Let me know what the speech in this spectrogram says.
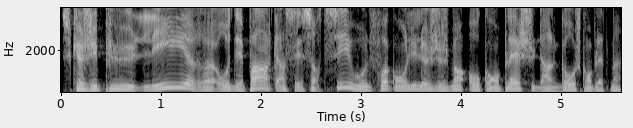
ce que j'ai pu lire au départ quand c'est sorti, ou une fois qu'on lit le jugement au complet, je suis dans le gauche complètement?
